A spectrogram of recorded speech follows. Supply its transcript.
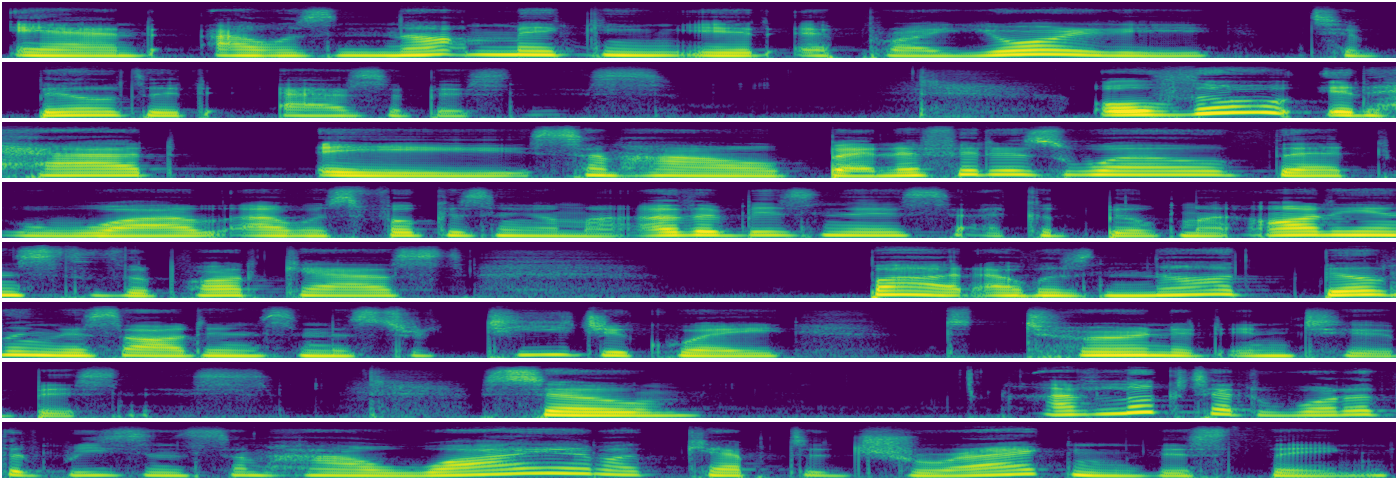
and I was not making it a priority to build it as a business. Although it had a somehow benefit as well that while I was focusing on my other business, I could build my audience through the podcast, but I was not building this audience in a strategic way to turn it into a business. So I've looked at what are the reasons somehow why am I kept dragging this thing?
